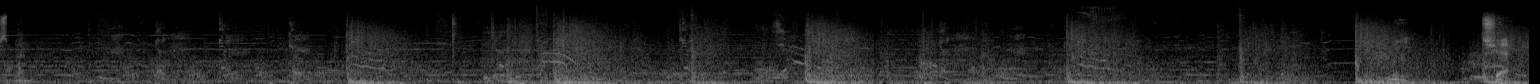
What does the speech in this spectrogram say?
Spin. Neat. Check.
